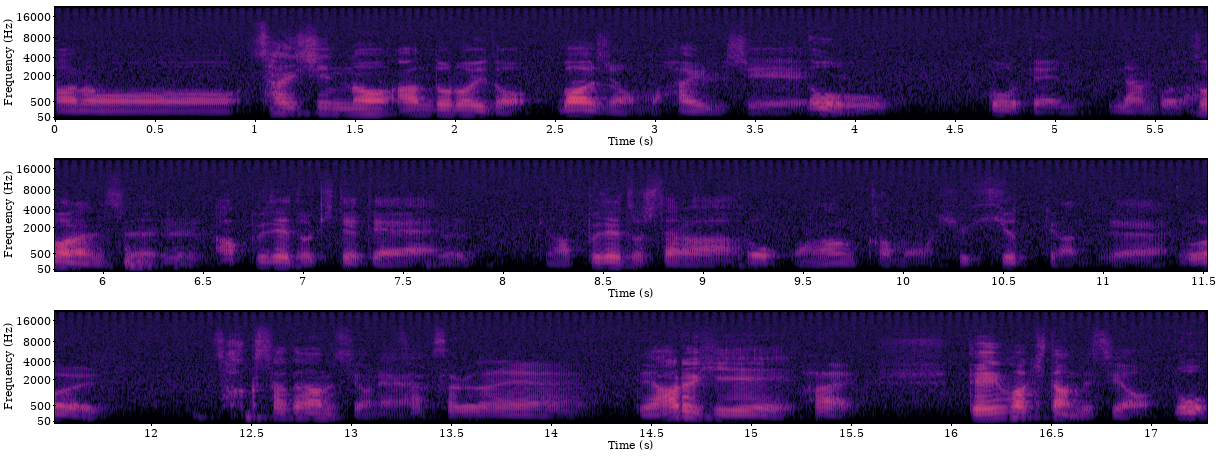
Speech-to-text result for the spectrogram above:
あのー最新の Android バージョンも入るし。おお5点何ぼだ。そうなんです、ん。アップデート来てて、アップデートしたらもうなんかもうヒュッヒュッって感じで。おい。サクサクなんですよね。サクサクだね。である日はい。電話来たんですよ。お。うん。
